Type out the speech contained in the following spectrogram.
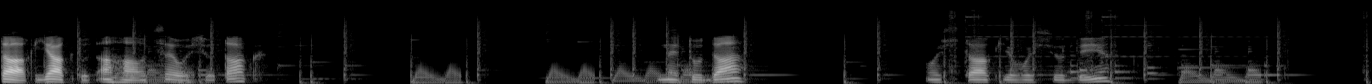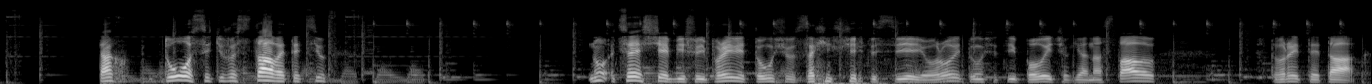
Так, як тут? Ага, оце ось отак. Не туди. Ось так його сюди. Так досить уже ставити цю. Ну, це ще більший привід, тому що закінчити з цією грою, тому що цей поличок я наставив. Створити так.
